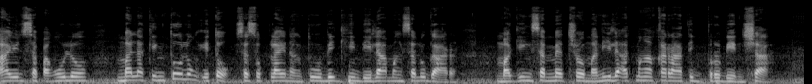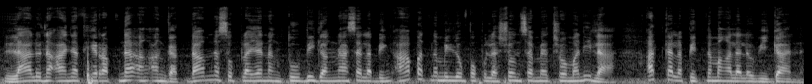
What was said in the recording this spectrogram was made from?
Ayon sa Pangulo, malaking tulong ito sa supply ng tubig hindi lamang sa lugar, maging sa Metro Manila at mga karatig probinsya. Lalo na anya't hirap na ang Angat Dam na suplayan ng tubig ang nasa labing apat na milyong populasyon sa Metro Manila at kalapit na mga lalawigan.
